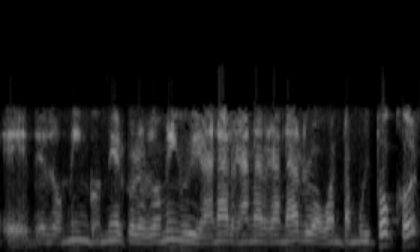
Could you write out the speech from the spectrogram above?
eh, de domingo, miércoles, domingo y ganar, ganar, ganar, lo aguantan muy pocos.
